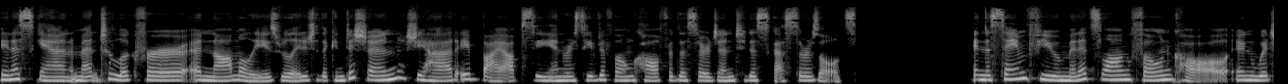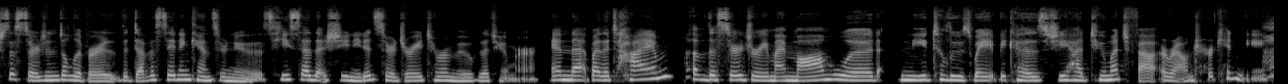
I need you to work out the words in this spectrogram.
in a scan meant to look for anomalies related to the condition, she had a biopsy and received a phone call for the surgeon to discuss the results. In the same few minutes long phone call in which the surgeon delivered the devastating cancer news, he said that she needed surgery to remove the tumor and that by the time of the surgery, my mom would need to lose weight because she had too much fat around her kidney.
